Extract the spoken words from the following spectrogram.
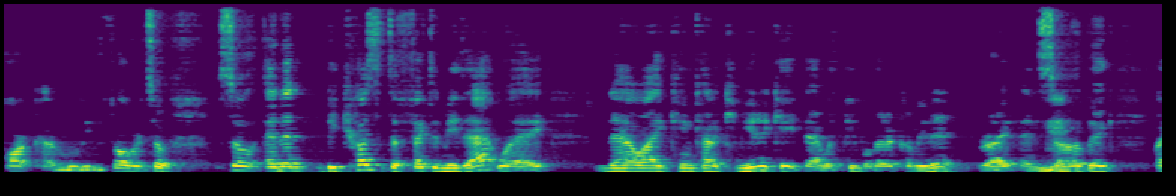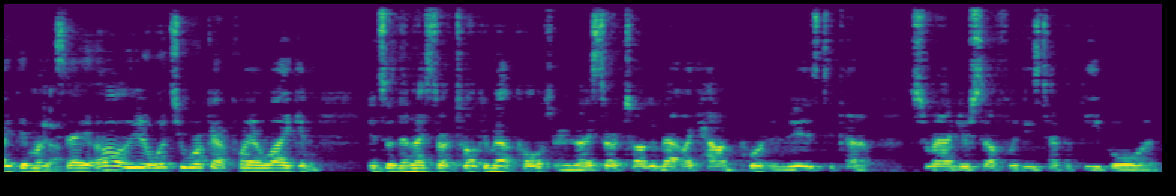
part, kind of moving forward. So so and then because it's affected me that way, now I can kind of communicate that with people that are coming in, right? And so like like they might Yeah. say, oh, you know, what's your workout plan like? And and so then I start talking about culture, and I start talking about like how important it is to kind of surround yourself with these type of people, and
